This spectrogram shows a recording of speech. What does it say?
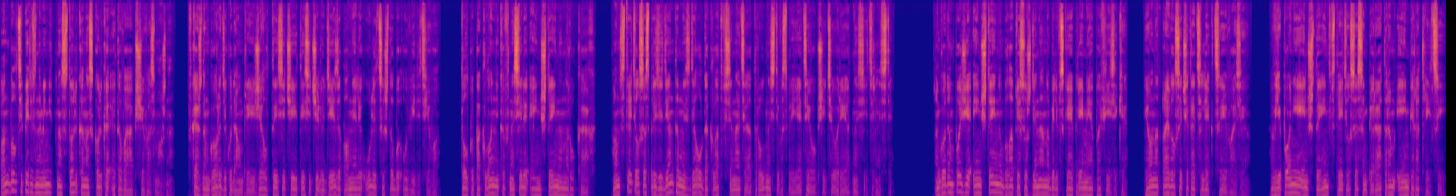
Он был теперь знаменит настолько, насколько это вообще возможно. В каждом городе, куда он приезжал, тысячи и тысячи людей заполняли улицы, чтобы увидеть его. Толпы поклонников носили Эйнштейна на руках. Он встретился с президентом и сделал доклад в Сенате о трудности восприятия общей теории относительности. Годом позже Эйнштейну была присуждена Нобелевская премия по физике, и он отправился читать лекции в Азию. В Японии Эйнштейн встретился с императором и императрицей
